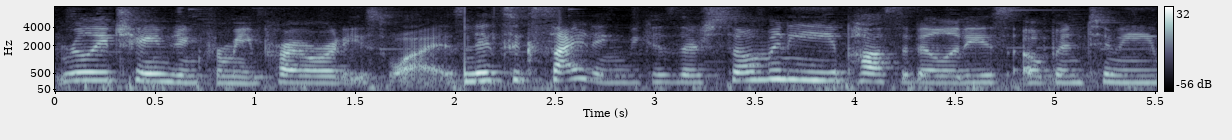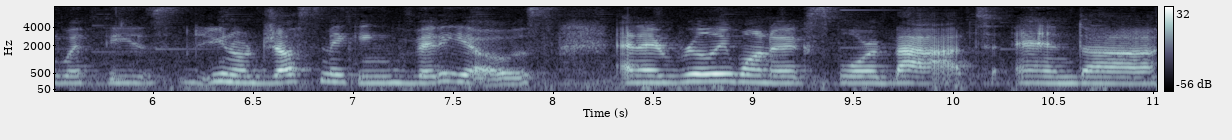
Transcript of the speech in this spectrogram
really changing for me priorities wise. And it's exciting because there's so many possibilities open to me with these, you know, just making videos. And I really want to explore that. And, uh,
